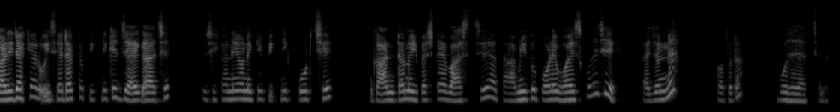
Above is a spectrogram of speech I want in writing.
গাড়ি রাখে আর ওই সাইডে একটা পিকনিকের জায়গা আছে। তো সেখানে অনেকে পিকনিক করছে। গান টান ওই পাশটায় বাজছে, আর আমি তো পরে ভয়েস করেছি, তাই জন্যে অতটা বোঝা যাচ্ছে না।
